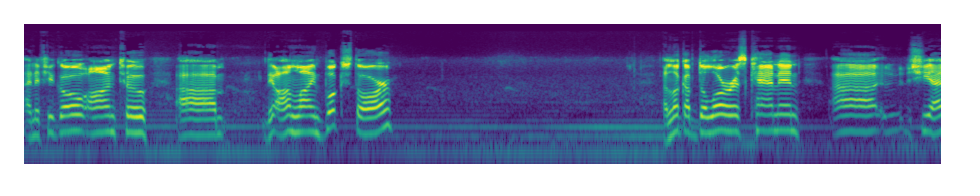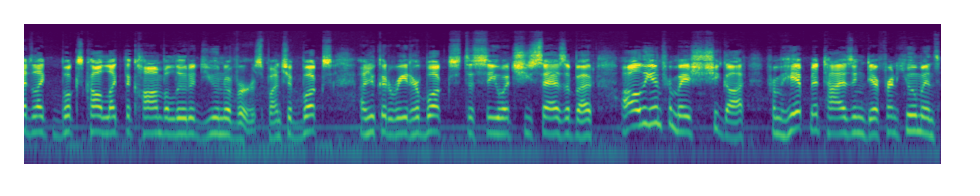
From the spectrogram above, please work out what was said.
and if you go on to um, the online bookstore and look up Dolores Cannon, uh, she had like books called like the convoluted universe bunch of books and you could read her books to see what she says about all the information she got from hypnotizing different humans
